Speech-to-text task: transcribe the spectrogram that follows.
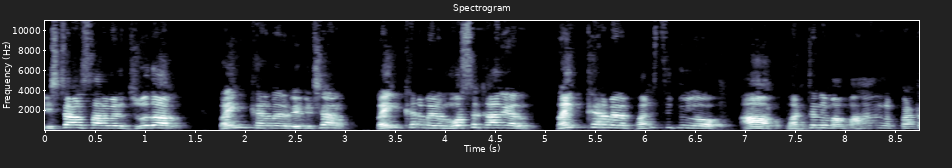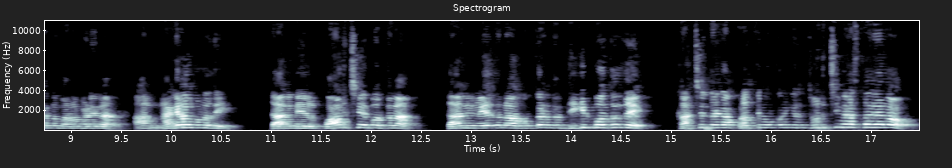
ఇష్టానుసారమైన జూదాలు భయంకరమైన వ్యభిచారం భయంకరమైన మోసకార్యాలు భయంకరమైన పరిస్థితుల్లో ఆ పట్టణం ఆ మహా పట్టణం అనబడిన ఆ నగరం ఉన్నది. దాన్ని నేను పాడు చేయబోతున్నా. దాని మీద నా ఉగ్రత దిగిపోతుంది. ఖచ్చితంగా ప్రతి ఒక్కరికి తుడిచి వేస్తానేమో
